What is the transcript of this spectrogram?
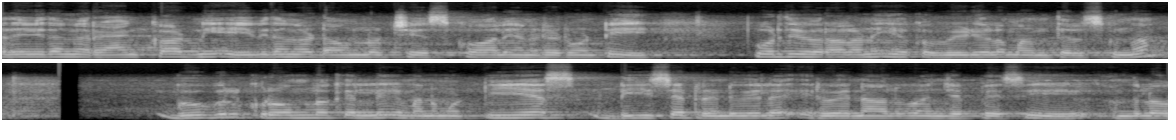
అదేవిధంగా ర్యాంక్ కార్డ్ని ఏ విధంగా డౌన్లోడ్ చేసుకోవాలి అనేటటువంటి పూర్తి వివరాలను ఈ యొక్క వీడియోలో మనం తెలుసుకుందాం. గూగుల్ క్రోమ్లోకి వెళ్ళి మనము టీఎస్ డీసెట్ రెండు వేల ఇరవై నాలుగు అని చెప్పేసి అందులో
